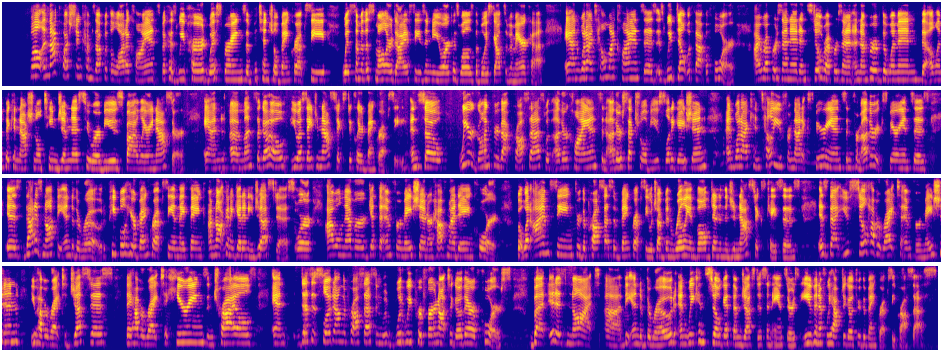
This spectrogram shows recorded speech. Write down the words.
Well, and that question comes up with a lot of clients because we've heard whisperings of potential bankruptcy with some of the smaller dioceses in New York as well as the Boy Scouts of America. And what I tell my clients is, is we've dealt with that before. I represented and still represent a number of the women, the Olympic and national team gymnasts who were abused by Larry Nassar. And uh, months ago, USA Gymnastics declared bankruptcy. And so we are going through that process with other clients and other sexual abuse litigation. And what I can tell you from that experience and from other experiences is that is not the end of the road. People hear bankruptcy and they think, I'm not going to get any justice, or I will never get the information or have my day in court. But what I'm seeing through the process of bankruptcy, which I've been really involved in in the gymnastics cases, is that you still have a right to information, you have a right to justice, they have a right to hearings and trials. And does it slow down the process? And would, would we prefer not to go there? Of course. But it is not uh, the end of the road, and we can still get them justice and answers, even if we have to go through the bankruptcy process.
